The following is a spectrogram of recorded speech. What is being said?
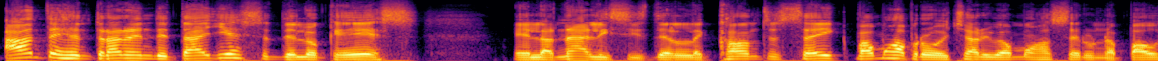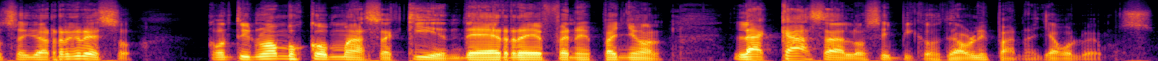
Antes de entrar en detalles de lo que es el análisis del Contest Sake, vamos a aprovechar y vamos a hacer una pausa y al regreso. Continuamos con más aquí en DRF en español, la casa de los hípicos de habla hispana. Ya volvemos.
